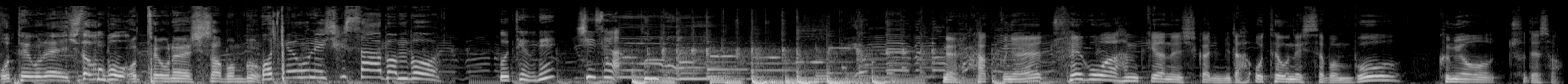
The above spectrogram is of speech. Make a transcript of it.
오태훈의 시사본부. 오태훈의 시사본부. 오태훈의 시사본부. 오태훈의 시사본부. 네, 각 분야의 최고와 함께하는 시간입니다. 오태훈의 시사본부 금요 초대석.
